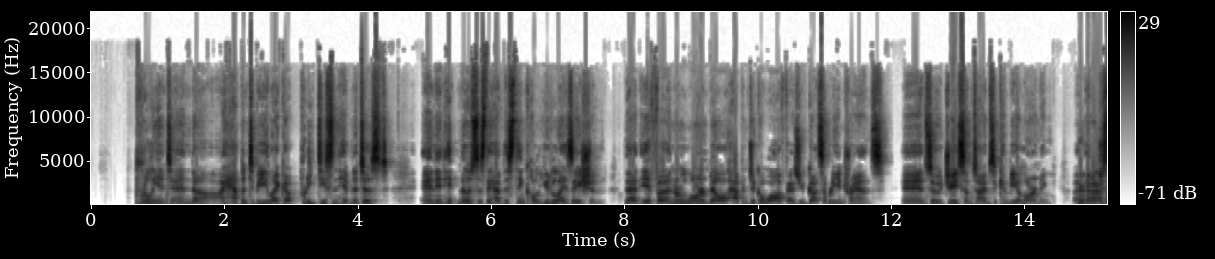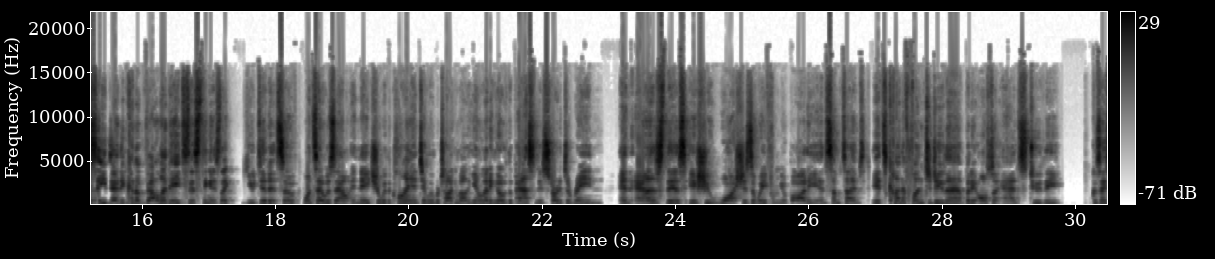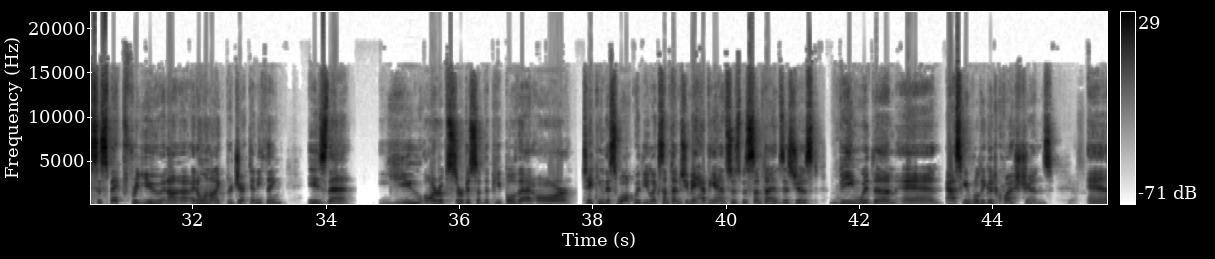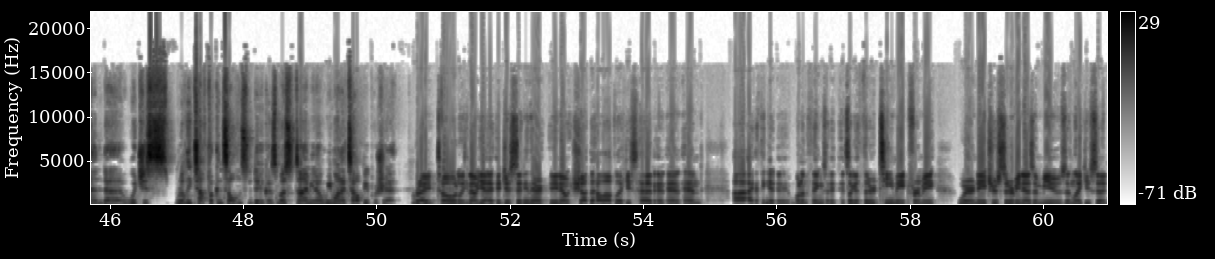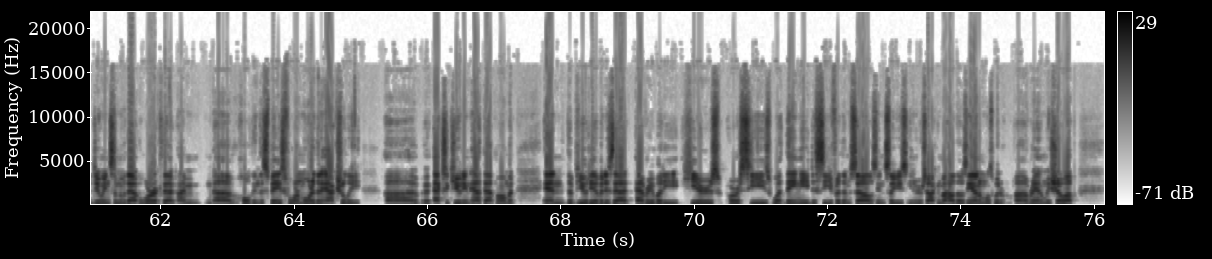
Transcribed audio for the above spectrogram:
Brilliant. And uh, I happen to be like a pretty decent hypnotist. And in hypnosis, they have this thing called utilization that if an alarm bell happened to go off as you've got somebody in trance, and so Jay, sometimes it can be alarming. Uh, and you just say that, it kind of validates this thing. And It's like you did it. So once I was out in nature with a client and we were talking about, you know, letting go of the past and it started to rain. And as this issue washes away from your body, and sometimes it's kind of fun to do that, but it also adds to the, because I suspect for you, and I, I don't want to like project anything, is that you are of service of the people that are taking this walk with you. Like sometimes you may have the answers, but sometimes it's just being with them and asking really good questions. Yes. And uh, which is really tough for consultants to do because most of the time, you know, we want to tell people shit. Right. Totally. You know, yeah, just sitting there, you know, shut the hell up, like you said. And, and, and uh, I think it, it, one of the things, it, it's like a third teammate for me where nature's serving as a muse. And like you said, doing some of that work that I'm uh, holding the space for more than actually uh, executing at that moment. And the beauty of it is that everybody hears or sees what they need to see for themselves. And so you, you know, you're talking about how those animals would uh, randomly show up.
